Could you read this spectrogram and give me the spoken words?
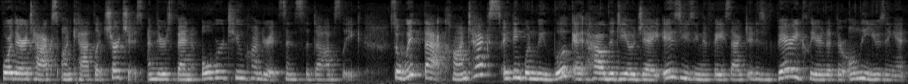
for their attacks on Catholic churches. And there's been over 200 since the Dobbs leak. So, with that context, I think when we look at how the DOJ is using the FACE Act, it is very clear that they're only using it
